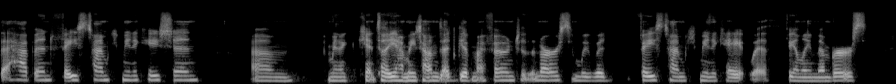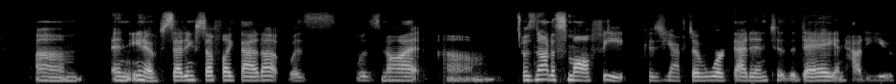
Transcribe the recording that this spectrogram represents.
that happened facetime communication. Um, i mean i can't tell you how many times i'd give my phone to the nurse and we would FaceTime communicate with family members. Um, and you know, setting stuff like that up was was not um, was not a small feat because you have to work that into the day. And how do you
